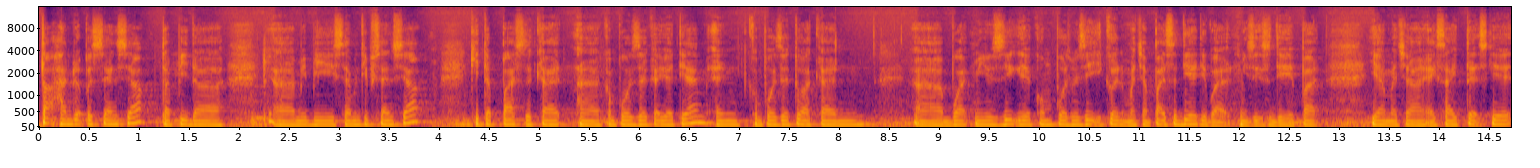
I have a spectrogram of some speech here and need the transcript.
tak 100% siap tapi dah uh, maybe 70% siap kita pass dekat uh, composer kat UiTM and composer tu akan uh, buat music dia compose music ikut macam part sedih dia buat music sedih. Part yang macam excited sikit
